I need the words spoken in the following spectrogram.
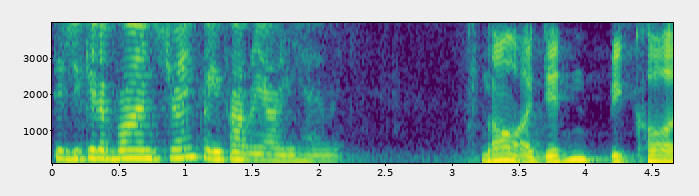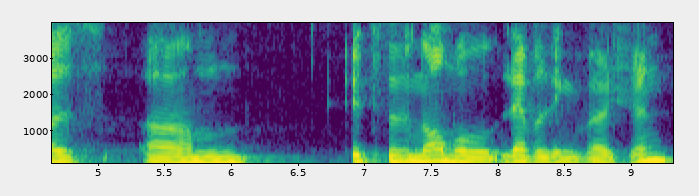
Did you get a bronze drake, or you probably already have it? No, I didn't because um, it's the normal leveling version,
